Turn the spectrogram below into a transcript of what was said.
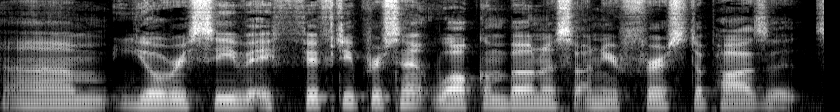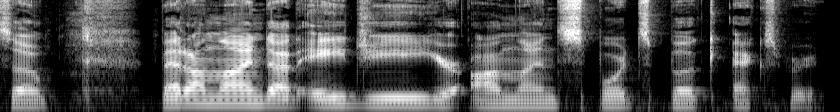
um, you'll receive a 50% welcome bonus on your first deposit. So, betonline.ag, your online sportsbook expert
